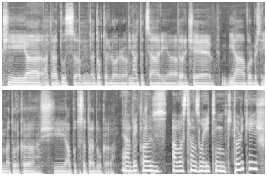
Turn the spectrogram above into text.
Și ea a tradus uh, doctorilor din alte țări, uh, deoarece ea vorbește limba turcă și a putut să traducă. Yeah, because I was translating to Turkish,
